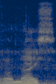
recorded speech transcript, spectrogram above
Oh, nice.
